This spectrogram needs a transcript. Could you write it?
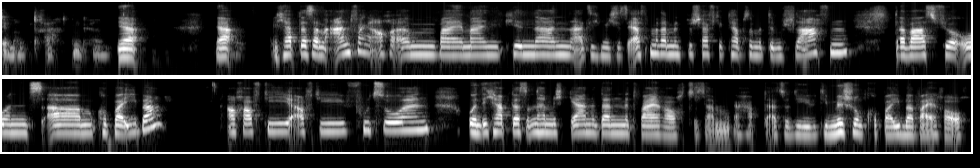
den man betrachten kann. Ja, ja. Ich habe das am Anfang auch ähm, bei meinen Kindern, als ich mich das erste Mal damit beschäftigt habe, so mit dem Schlafen, da war es für uns ähm, Copaiba, auch auf die, auf die Fußsohlen. Und ich habe das unheimlich gerne dann mit Weihrauch zusammen gehabt. Also die, die Mischung Copaiba Weihrauch.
